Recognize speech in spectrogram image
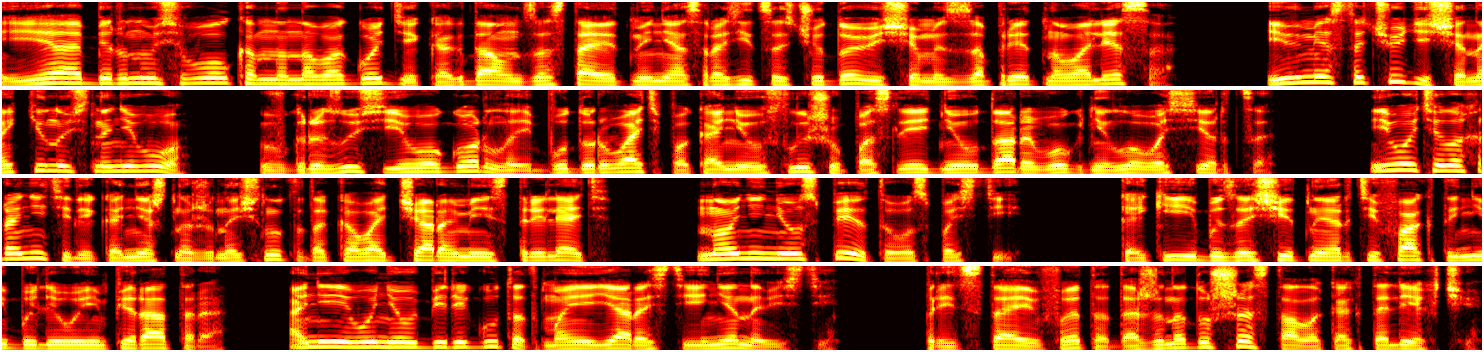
Я обернусь волком на новогодье, когда он заставит меня сразиться с чудовищем из запретного леса, и вместо чудища накинусь на него. Вгрызусь его горло и буду рвать, пока не услышу последний удар его гнилого сердца. Его телохранители, конечно же, начнут атаковать чарами и стрелять, но они не успеют его спасти. Какие бы защитные артефакты ни были у Императора, они его не уберегут от моей ярости и ненависти. Представив это, даже на душе стало как-то легче.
